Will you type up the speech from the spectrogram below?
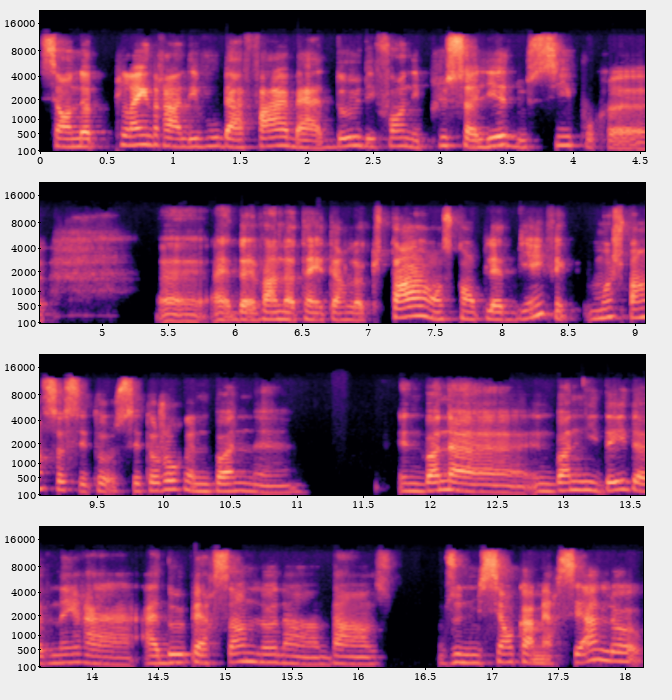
Si on a plein de rendez-vous d'affaires, ben, à deux, des fois, on est plus solide aussi pour euh, euh, devant notre interlocuteur. On se complète bien. Moi, je pense que c'est toujours une bonne, euh, une, bonne, une bonne idée de venir à, deux personnes là, dans, une mission commerciale,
